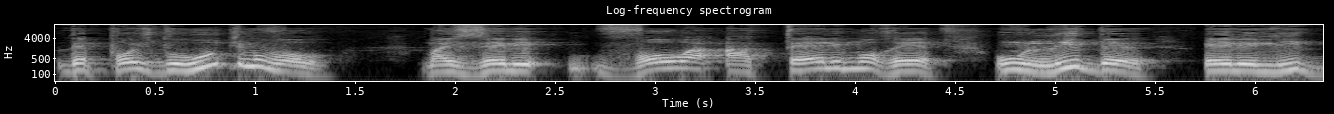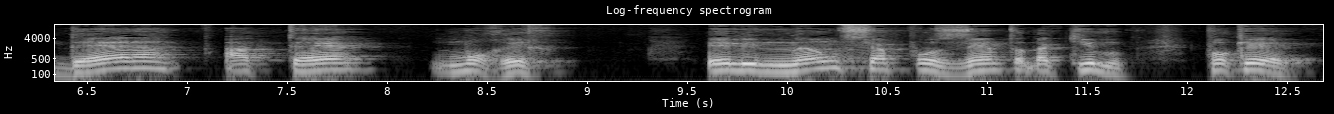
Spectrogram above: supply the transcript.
depois do último voo, mas ele voa até ele morrer. Um líder, ele lidera até morrer. Ele não se aposenta daquilo. Por quê?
